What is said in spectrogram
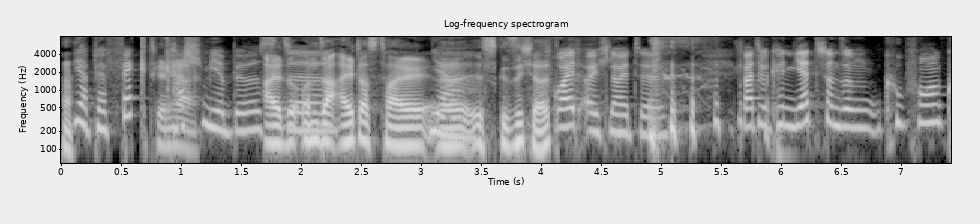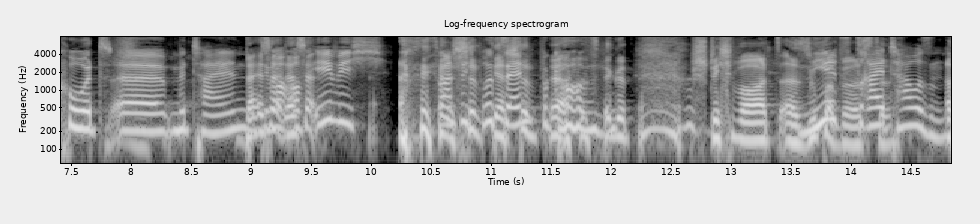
ja, perfekt. Genial. Kaschmirbürste. Also unser Altersteil Ja. äh, ist gesichert. Freut euch, Leute. Warte, wir können jetzt schon so einen Couponcode äh, mitteilen, Da ist dem ja- man auf ja- ewig Ja, 20 stimmt, ja, Prozent stimmt. Ja. Stichwort äh, Nils Superbürste. 3000.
